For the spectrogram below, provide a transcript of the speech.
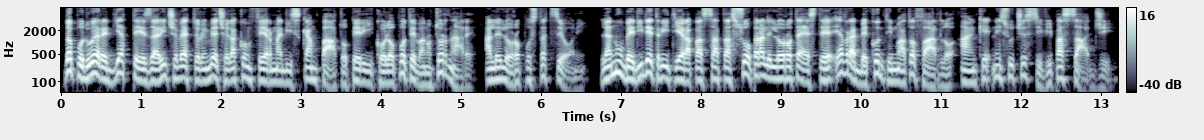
Dopo due ore di attesa ricevettero invece la conferma di scampato pericolo, potevano tornare alle loro postazioni. La nube di detriti era passata sopra le loro teste e avrebbe continuato a farlo anche nei successivi passaggi.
